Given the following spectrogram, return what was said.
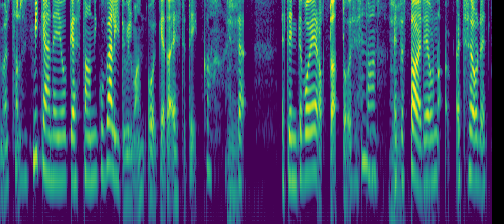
mä nyt sanoisin, että mikään ei oikeastaan niin kuin välity ilman oikeaa estetiikkaa. Mm. Että, että niitä voi erottaa toisistaan. Mm. Että taide on, että se on, että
